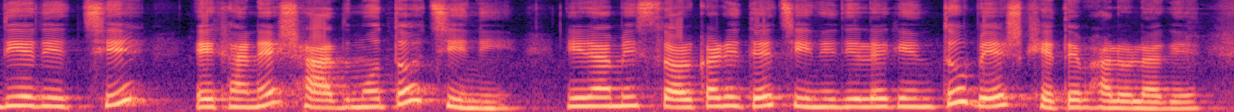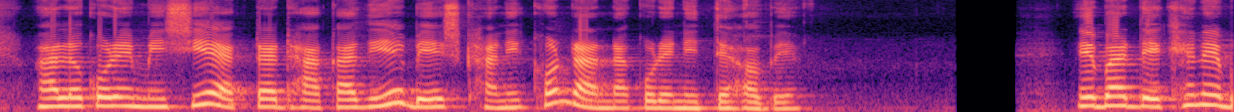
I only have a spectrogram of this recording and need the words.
দিয়ে দিচ্ছি এখানে স্বাদ মতো চিনি। নিরামিষ তরকারিতে চিনি দিলে কিন্তু বেশ খেতে ভালো লাগে। ভালো করে মিশিয়ে একটা ঢাকা দিয়ে বেশ খানিক্ষণ রান্না করে নিতে হবে। এবার দেখে নেব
